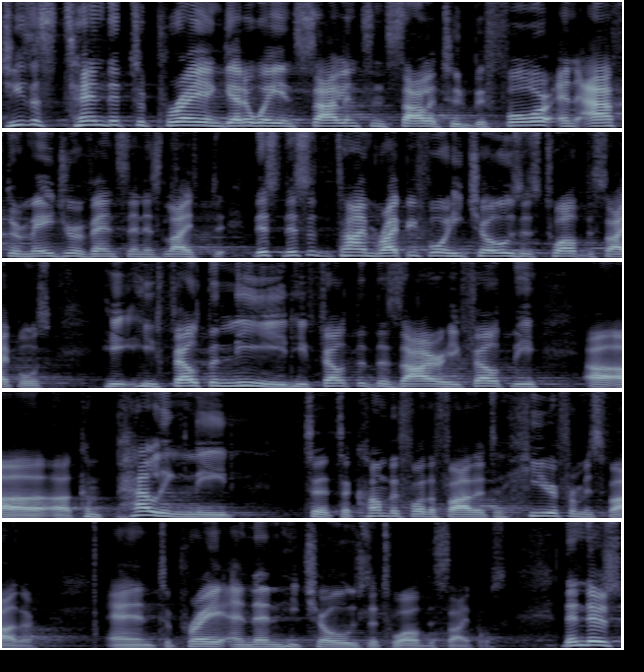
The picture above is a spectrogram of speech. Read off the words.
Jesus tended to pray and get away in silence and solitude before and after major events in his life. This, this is the time right before he chose his 12 disciples. He, he felt the need, he felt the desire, he felt the uh, uh, uh, compelling need to, to come before the Father, to hear from his Father, and to pray, and then he chose the 12 disciples. Then there's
